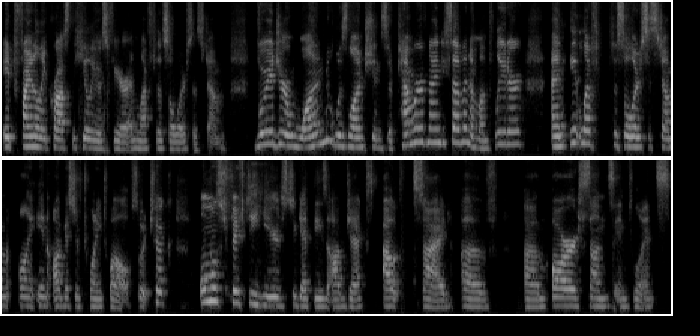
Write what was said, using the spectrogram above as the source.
it finally crossed the heliosphere and left the solar system. Voyager 1 was launched in September of 97, a month later, and it left the solar system in August of 2012. So it took almost 50 years to get these objects outside of um, our sun's influence.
